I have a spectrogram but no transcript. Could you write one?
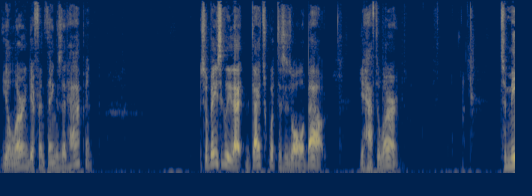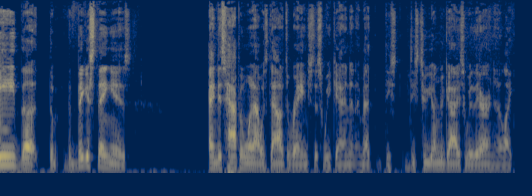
you learn different things that happen. So basically, that that's what this is all about. You have to learn. To me, the the the biggest thing is, and this happened when I was down at the range this weekend, and I met these these two younger guys who were there, and they're like,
